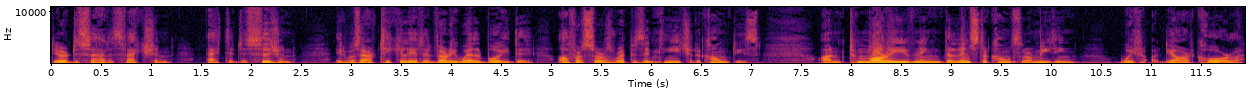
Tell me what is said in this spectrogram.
their dissatisfaction at the decision. It was articulated very well by the officers representing each of the counties. On tomorrow evening, the Leinster Council are meeting with the Ard Chomhairle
